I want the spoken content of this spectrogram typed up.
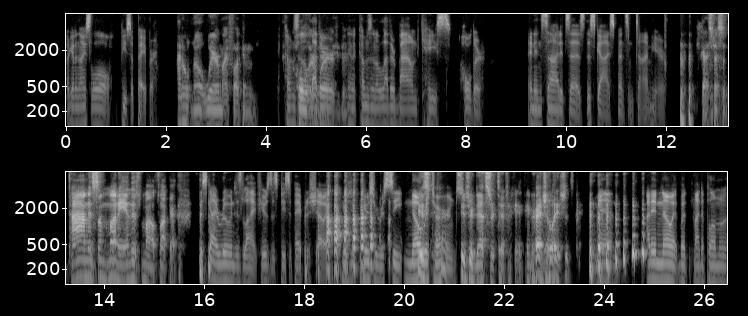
I got a nice little piece of paper. I don't know where my fucking. It comes in a leather, and it comes in a leather bound case holder, and inside it says, "This guy spent some time here." Gotta spend some time and some money in this motherfucker. This guy ruined his life. Here's this piece of paper to show it. Here's your, here's your receipt. No here's, returns. Here's your death certificate. Congratulations. Man, I didn't know it, but my diploma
